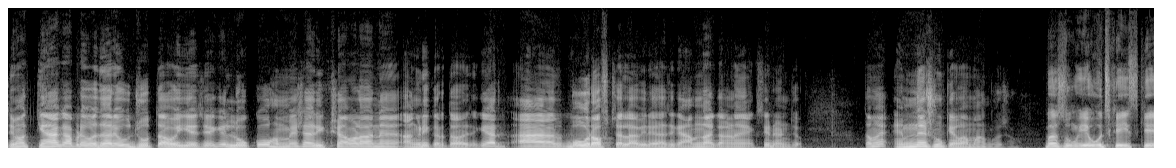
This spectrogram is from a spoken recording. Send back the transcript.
જેમાં ક્યાંક આપણે વધારે એવું જોતા હોઈએ છીએ કે લોકો હંમેશા રિક્ષાવાળાને આંગળી કરતા હોય છે કે યાર આ બહુ રફ ચલાવી રહ્યા છે કે આમના કારણે એક્સિડન્ટ થયો. તમે એમને શું કહેવા માંગો છો? બસ હું એવું જ કહીશ કે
